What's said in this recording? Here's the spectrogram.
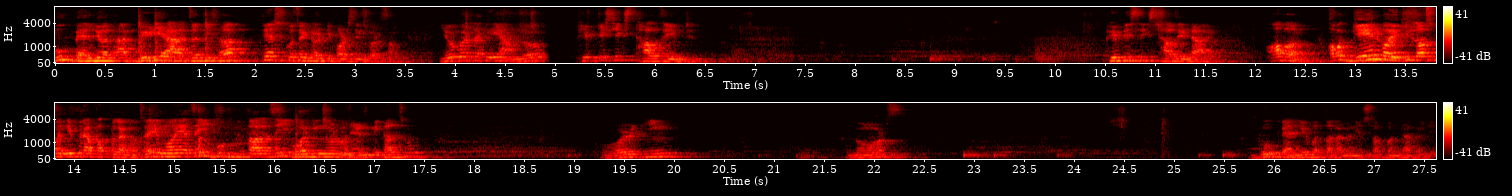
बुक भ्याल्यु अथवा बिडी जति छ त्यसको चाहिँ ट्वेन्टी पर्सेन्ट गर्छौँ। यो गर्दाखेरि हाम्रो fifty six thousand fifty six thousand आयो अब अब गेन भयो कि लस भन्ने कुरा पत्ता लगाउँछ है। म यहाँ चाहिँ बुक तल चाहिँ वर्किङ नोट भनेर निकाल्छु। वर्किङ नोट्स बुक भ्याल्यु पत्ता लगाउने सबभन्दा पहिले।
